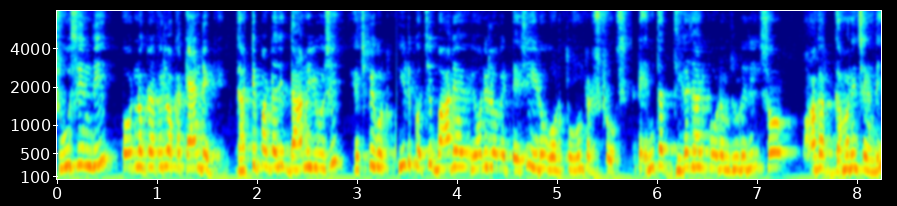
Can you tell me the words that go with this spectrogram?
చూసింది పోర్నోగ్రఫీలో ఒక క్యాండిడేట్ గట్టిపడ్డది దాన్ని చూసి హెచ్పి కొట్టు ఈడికి భార్య యోనిలో పెట్టేసి ఈడు కొడుతూ ఉంటాడు స్ట్రోక్స్ అంటే ఎంత దిగజారిపోవడం చూడది. సో బాగా గమనించండి.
